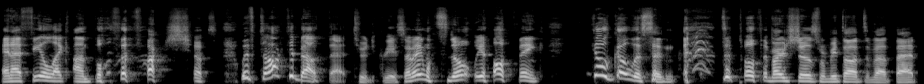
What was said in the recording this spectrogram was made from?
And I feel like on both of our shows, we've talked about that to a degree. So if anyone wants to know what we all think, go go listen to both of our shows where we talked about that.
